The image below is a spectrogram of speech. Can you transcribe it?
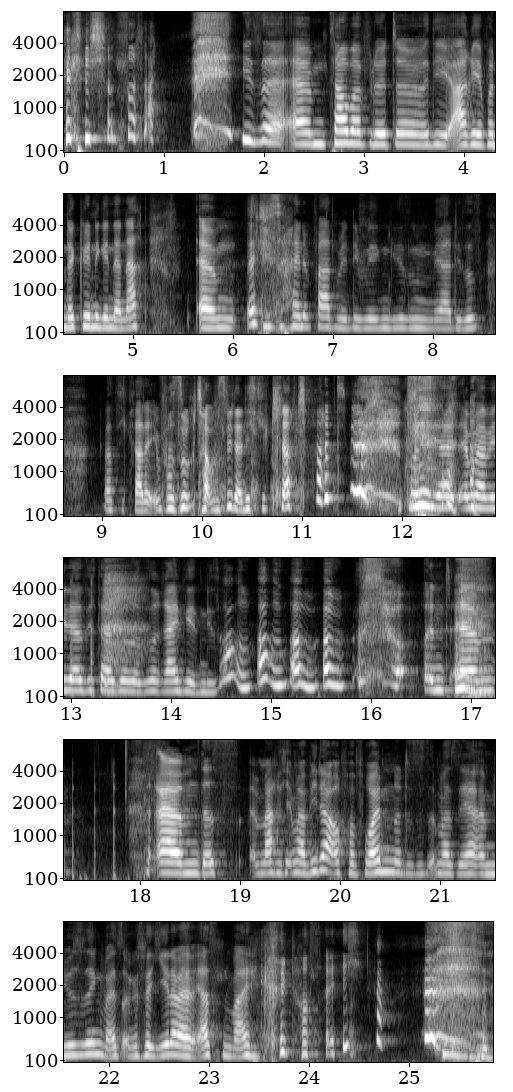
wirklich schon so lange, diese ähm, Zauberflöte, die Arie von der Königin der Nacht, ähm, diese eine Part mit wegen diesem, ja, dieses was ich gerade eben versucht habe, es wieder nicht geklappt hat. Und sie halt immer wieder sich da so, so reingeht in dieses oh, oh, oh, oh. Und ähm, ähm, das mache ich immer wieder, auch vor Freunden. Und das ist immer sehr amusing, weil es ungefähr jeder beim ersten Mal hinkriegt, außer ich.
